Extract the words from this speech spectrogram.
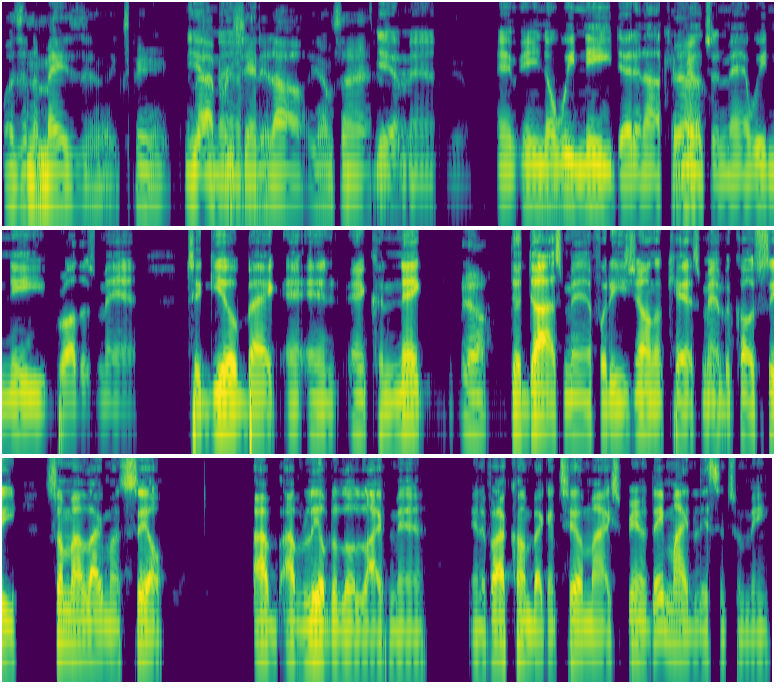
was an amazing experience. Yeah, I man. appreciate it all. You know what I'm saying? Yeah, man. Yeah. And, and, you know, we need that in our community, man. We need brothers, man, to give back and and, and connect Yeah. the dots, man, for these younger cats, man. Yeah. Because see, somebody like myself, I've I've lived a little life, man. And if I come back and tell my experience, they might listen to me,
